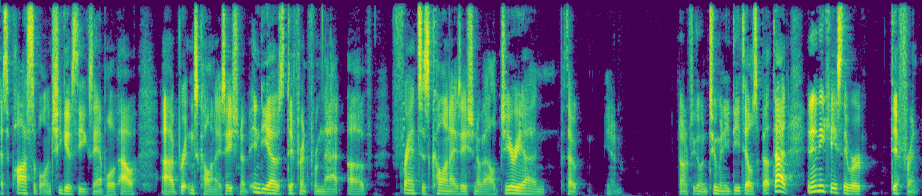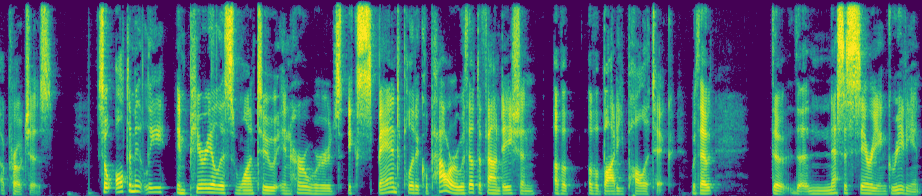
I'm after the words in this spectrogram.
as possible. And she gives the example of how uh, Britain's colonization of India is different from that of France's colonization of Algeria, and without you know, don't have to go into too many details about that. In any case, they were different approaches. So ultimately, imperialists want to, in her words, expand political power without the foundation of a of a body politic, without the the necessary ingredient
